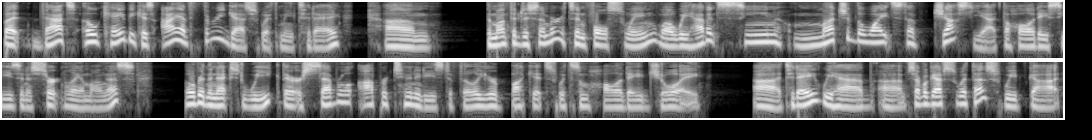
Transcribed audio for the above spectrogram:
but that's okay because I have three guests with me today. Um, the month of December, it's in full swing. While we haven't seen much of the white stuff just yet, the holiday season is certainly among us. Over the next week, there are several opportunities to fill your buckets with some holiday joy. Uh, today, we have uh, several guests with us. We've got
